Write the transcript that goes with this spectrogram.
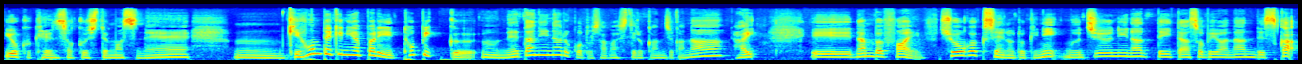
よく検索してますね。うん、基本的にやっぱりトピック、うん、ネタになること探してる感じかな。はい。えー、5. 小学生の時に夢中になっていた遊びは何ですか？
